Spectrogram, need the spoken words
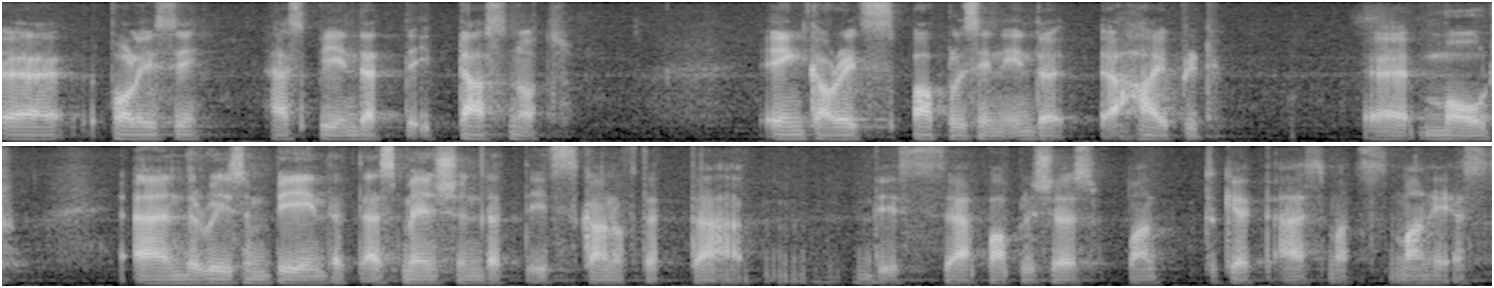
uh, policy has been that it does not encourage publishing in the uh, hybrid uh, mode. And the reason being that, as mentioned, that it's kind of that uh, these uh, publishers want to get as much money as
